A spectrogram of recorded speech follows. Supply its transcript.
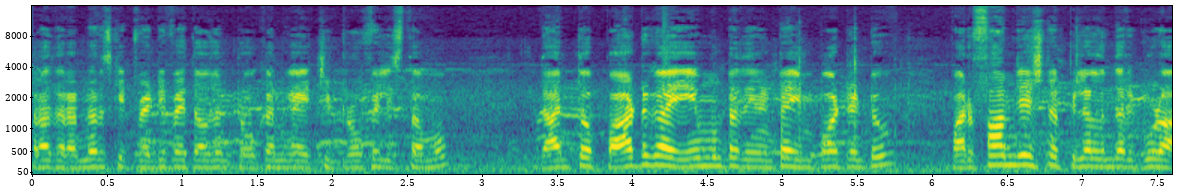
తర్వాత రన్నర్స్కి ట్వంటీ ఫైవ్ థౌసండ్ టోకన్గా ఇచ్చి ట్రోఫీలు ఇస్తాము. దాంతో పాటుగా ఏముంటుంది అంటే ఇంపార్టెంట్ పర్ఫామ్ చేసిన పిల్లలందరికీ కూడా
